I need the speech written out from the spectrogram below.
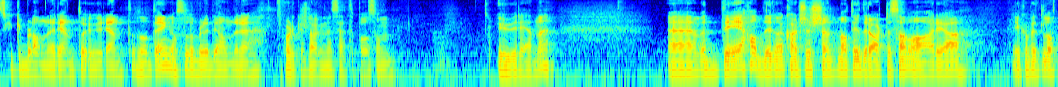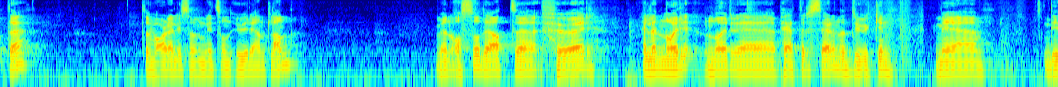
skulle ikke blande rent og urent. Og sånne ting, og så ble de andre folkeslagene sett på som urene. Eh, men det hadde de kanskje skjønt med at de drar til Samaria i kapittel 8. Så var det liksom litt sånn urent land. Men også det at eh, før Eller når, når eh, Peter ser denne duken med de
